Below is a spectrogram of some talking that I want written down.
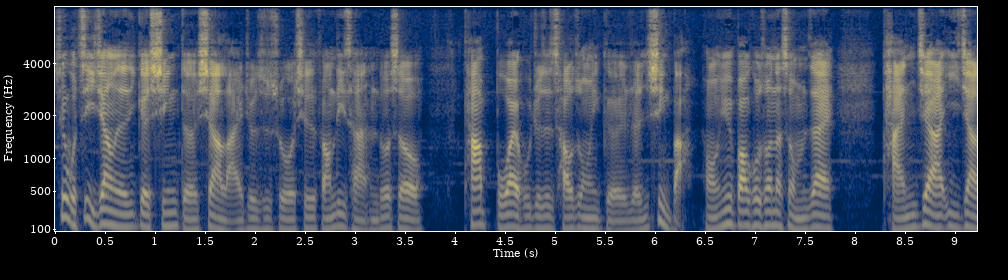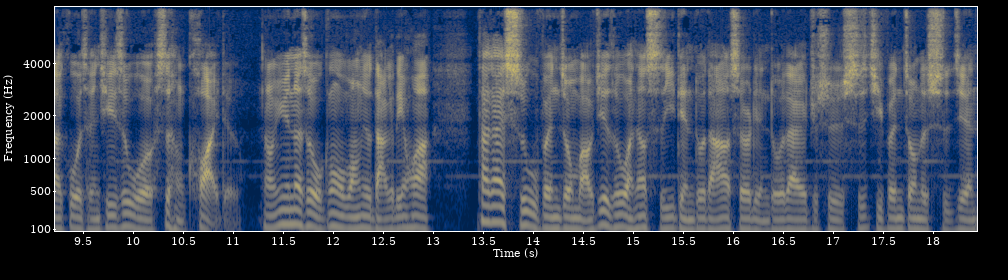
所以我自己这样的一个心得下来，就是说，其实房地产很多时候它不外乎就是操纵一个人性吧，哦，因为包括说那时候我们在。谈价议价的过程，其实我是很快的。然后因为那时候我跟我网友打个电话，大概十五分钟吧，我记得说晚上十一点多打到十二点多，大概就是十几分钟的时间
